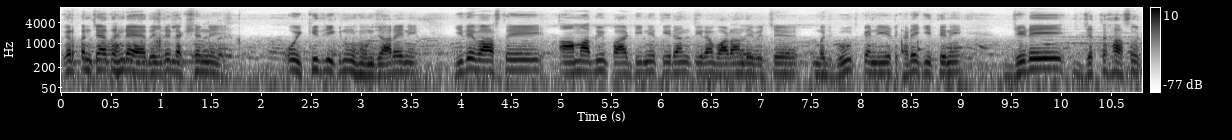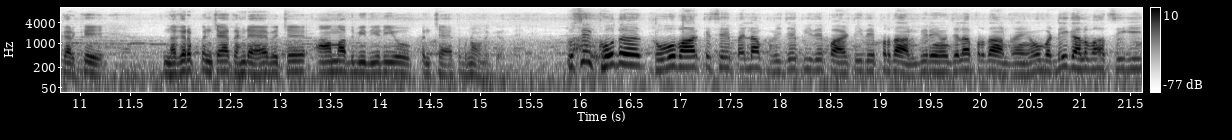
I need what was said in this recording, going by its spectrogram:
ਨਗਰ ਪੰਚਾਇਤ ਹੰਡਾਇਆ ਦੇ ਜਿਹੜੇ ਇਲੈਕਸ਼ਨ ਨੇ ਉਹ 21 ਤਰੀਕ ਨੂੰ ਹੋਣ ਜਾ ਰਹੇ ਨੇ ਜਿਹਦੇ ਵਾਸਤੇ ਆਮ ਆਦਮੀ ਪਾਰਟੀ ਨੇ 13 ਦੇ 13 ਵਾਰਡਾਂ ਦੇ ਵਿੱਚ ਮਜ਼ਬੂਤ ਕੈਂਡੀਡੇਟ ਖੜੇ ਕੀਤੇ ਨੇ ਜਿਹੜੇ ਜਿੱਤ ਹਾਸਲ ਕਰਕੇ ਨਗਰ ਪੰਚਾਇਤ ਹੰਡਾਇਆ ਵਿੱਚ ਆਮ ਆਦਮੀ ਦੀ ਜਿਹੜੀ ਉਹ ਪੰਚਾਇਤ ਬਣਾਉਣਗੇ ਉੱਥੇ। ਤੁਸੀਂ ਖੁਦ ਦੋ ਵਾਰ ਕਿਸੇ ਪਹਿਲਾਂ ਬੀਜੇਪੀ ਦੇ ਪਾਰਟੀ ਦੇ ਪ੍ਰਧਾਨ ਵੀ ਰਹੇ ਹੋ ਜ਼ਿਲ੍ਹਾ ਪ੍ਰਧਾਨ ਰਹੇ ਹੋ ਵੱਡੀ ਗੱਲਬਾਤ ਸੀਗੀ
